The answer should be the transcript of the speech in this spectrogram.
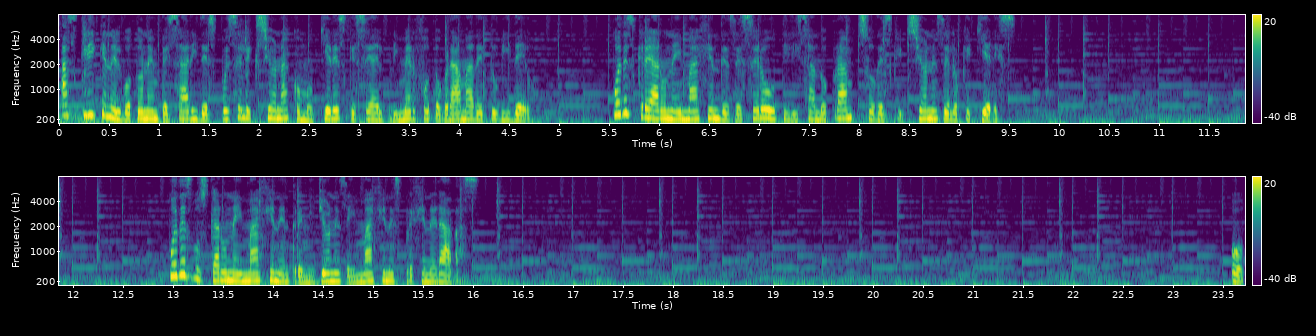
Haz clic en el botón empezar y después selecciona cómo quieres que sea el primer fotograma de tu video. Puedes crear una imagen desde cero utilizando prompts o descripciones de lo que quieres. puedes buscar una imagen entre millones de imágenes pregeneradas. O,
